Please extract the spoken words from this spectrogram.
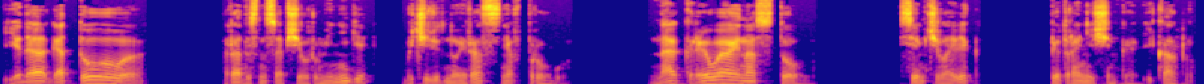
«Еда готова!» – радостно сообщил Румениге, в очередной раз сняв пробу. «Накрывай на стол!» Семь человек, Петр Онищенко и Карл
